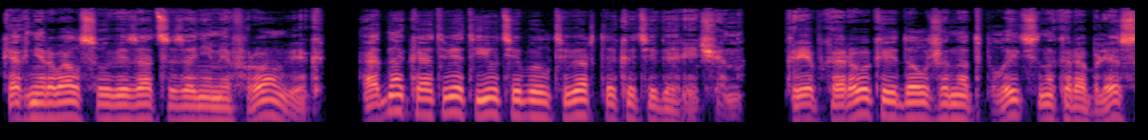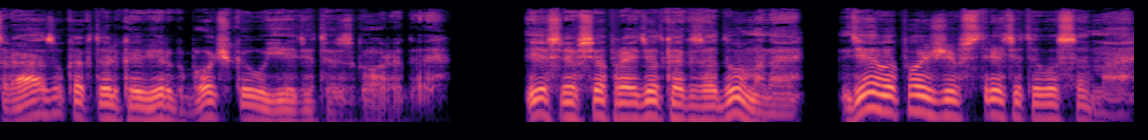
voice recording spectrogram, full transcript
Как не рвался увязаться за ними Фромвик, однако ответ Юти был тверд и категоричен. Крепкорукий должен отплыть на корабле сразу, как только Вирк-бочка уедет из города. Если все пройдет как задумано, дева позже встретит его сама.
